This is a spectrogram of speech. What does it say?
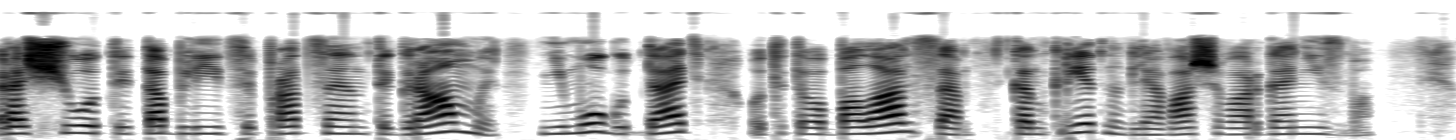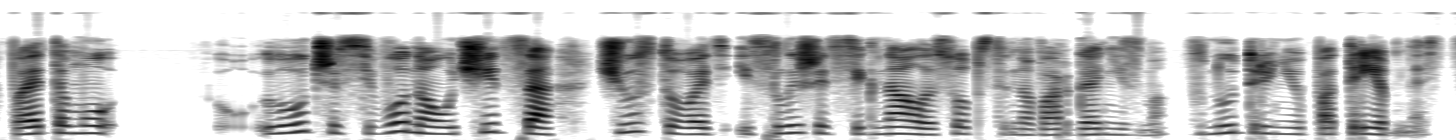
расчеты, таблицы, проценты, граммы не могут дать вот этого баланса конкретно для вашего организма. Поэтому лучше всего научиться чувствовать и слышать сигналы собственного организма, внутреннюю потребность.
